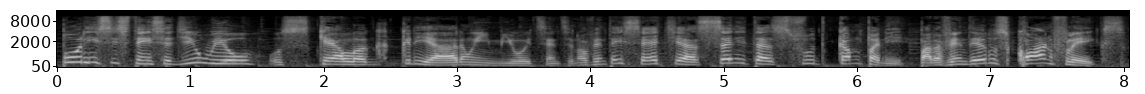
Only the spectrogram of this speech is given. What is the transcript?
Por insistência de Will, os Kellogg criaram em 1897 a Sanitas Food Company para vender os cornflakes,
